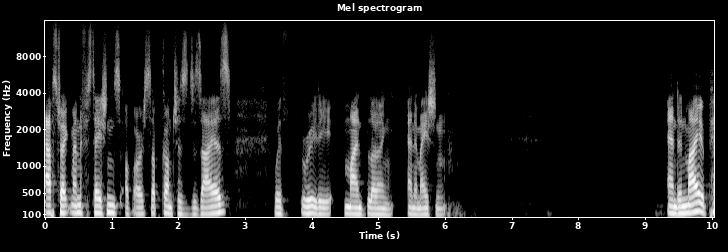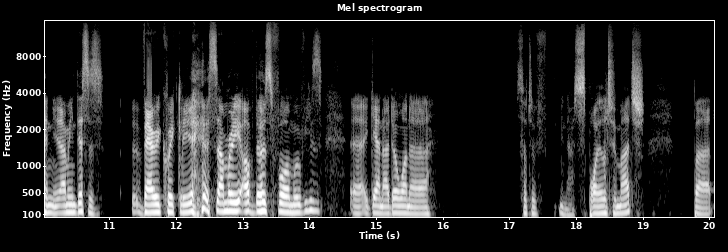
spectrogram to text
abstract manifestations of our subconscious desires with really mind-blowing animation. And in my opinion i mean this is very quickly a summary of those four movies. Uh, again i don't want to sort of you know spoil too much but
